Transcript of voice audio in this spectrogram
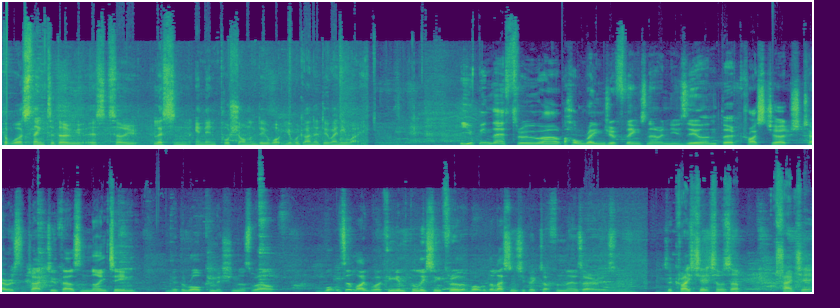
The worst thing to do is to listen and then push on and do what you were going to do anyway. You've been there throughout a whole range of things now in New Zealand the Christchurch terrorist attack 2019, with the Royal Commission as well. What was it like working in policing through it? What were the lessons you picked up from those areas? Mm. So Christchurch was a tragic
